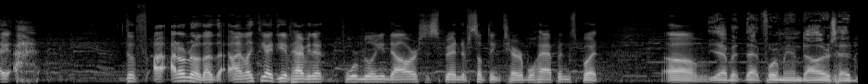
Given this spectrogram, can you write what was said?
I, I- the, f- I, I don't know. I I like the idea of having that four million dollars to spend if something terrible happens, but Yeah, but that four million dollars had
